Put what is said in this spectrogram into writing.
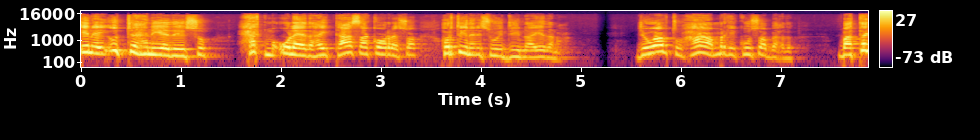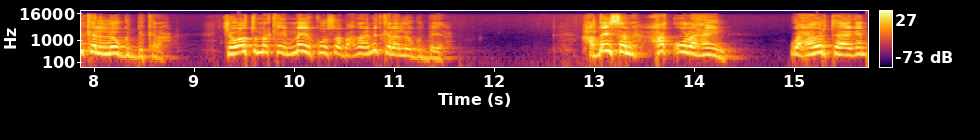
in ay u tahniyadeyso xaq ma u leedahay taasaa ka horeyso horta inaan isweydiino ayadana. Jawaabtu haa markay kuu soo baxdo baa tan kale loo gudbi karaa. Jawaabtu markay maya kuu soo baxdana mid kale loo gudbaya. Haddaysan xaq u lahayn waxaa hortaagan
